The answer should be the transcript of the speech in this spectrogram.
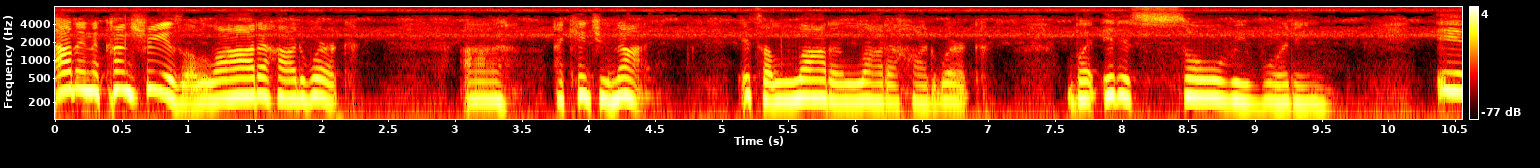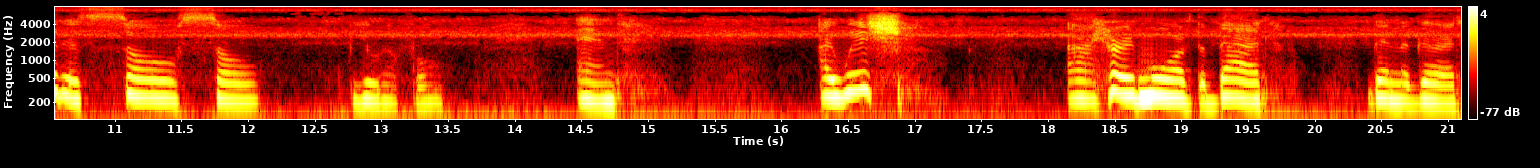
out in the country is a lot of hard work. Uh, I kid you not. It's a lot, a lot of hard work, but it is so rewarding. It is so, so beautiful. And I wish I heard more of the bad than the good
